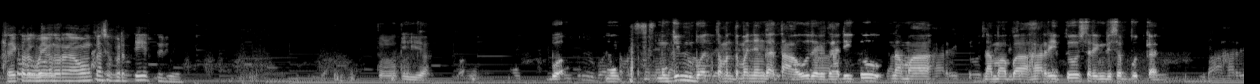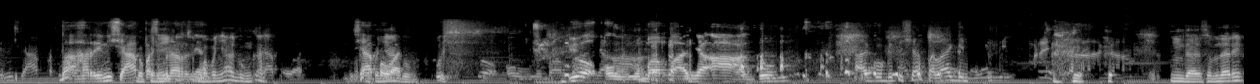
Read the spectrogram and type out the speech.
Tapi kalau kebanyakan orang ngomong kan seperti itu dia. betul, betul. Iya. Bu- mu- mungkin buat teman-teman yang nggak tahu dari tadi itu nama nama Bahar itu sering disebutkan. Bahar ini siapa? Bahar ini siapa Bapaknya, sebenarnya? bapaknya Agung kah? Siapa Bapaknya Wan? Agung. Yo, oh, bapaknya Agung. Agung itu siapa lagi? Enggak, sebenarnya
